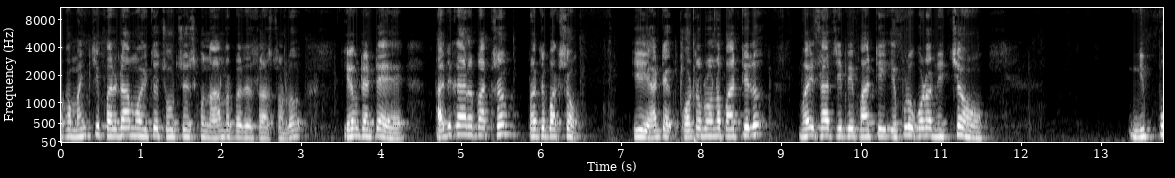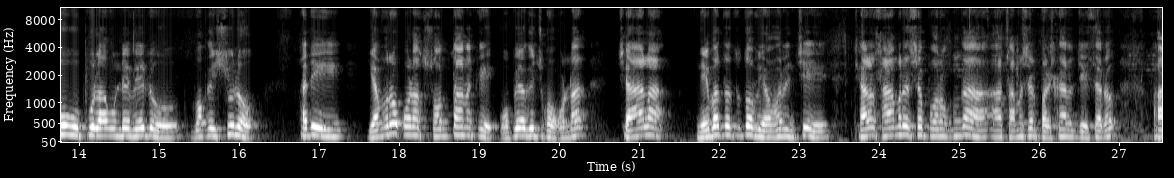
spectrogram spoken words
ఒక మంచి పరిణామం అయితే చోటు చేసుకుంది ఆంధ్రప్రదేశ్ రాష్ట్రంలో. ఏమిటంటే అధికార పక్షం ప్రతిపక్షం ఈ అంటే కూటమిలో ఉన్న పార్టీలు వైఎస్ఆర్సీపీ పార్టీ ఎప్పుడూ కూడా నిత్యం నిప్పు ఉప్పులా ఉండే వేరు ఒక ఇష్యూలో. అది ఎవరో కూడా సొంతానికి ఉపయోగించుకోకుండా చాలా నిబద్ధతతో వ్యవహరించి చాలా సామరస్యపూర్వకంగా ఆ సమస్యను పరిష్కారం చేశారు. ఆ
